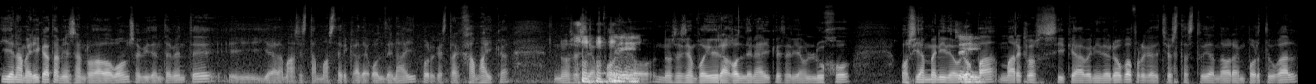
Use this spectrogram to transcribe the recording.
Y en América también se han rodado Bonds, evidentemente, y, y además están más cerca de GoldenEye porque está en Jamaica. No sé si han podido, no sé si han podido ir a GoldenEye, que sería un lujo. O si han venido a Sí. Europa. Marcos sí que ha venido a Europa porque de hecho está estudiando ahora en Portugal.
